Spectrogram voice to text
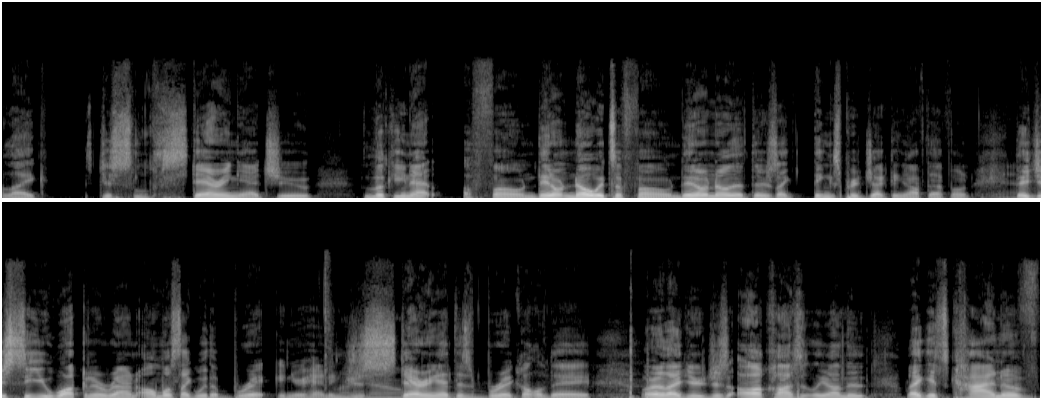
like just staring at you, looking at a phone. They don't know it's a phone. They don't know that there's like things projecting off that phone. They just see you walking around almost like with a brick in your hand and you're just know. staring at this brick all day. Or like you're just all constantly on the like it's kind of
